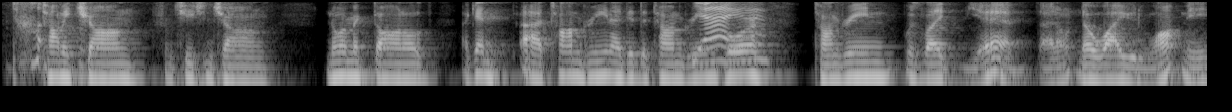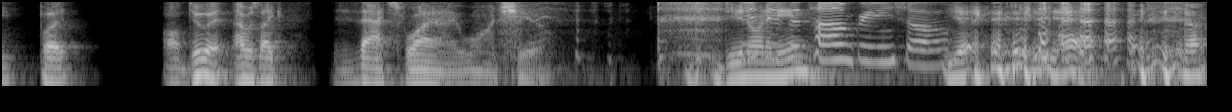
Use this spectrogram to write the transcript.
Tommy Chong from Cheech and Chong, Norm Macdonald. Again, uh, Tom Green. I did the Tom Green Yeah, tour. yeah. Tom Green was like, "Yeah, I don't know why you'd want me, but I'll do it." I was like, "That's why I want you." D- do you know what I mean? the Tom Green show. yeah, yeah. you know.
